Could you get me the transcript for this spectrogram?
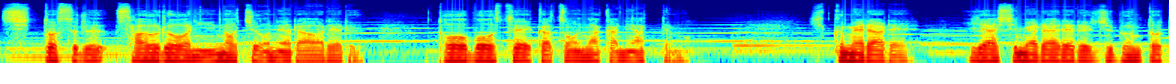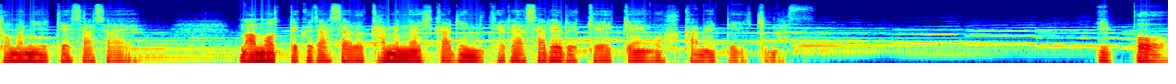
嫉妬するサウル王に命を狙われる逃亡生活の中にあっても低められ癒しめられる自分と共にいて支え守ってくださる神の光に照らされる経験を深めていきます。一方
